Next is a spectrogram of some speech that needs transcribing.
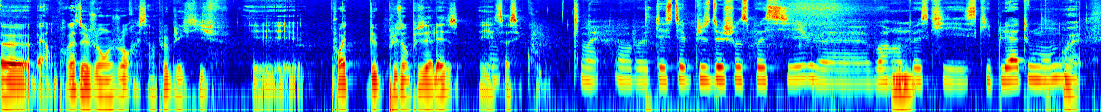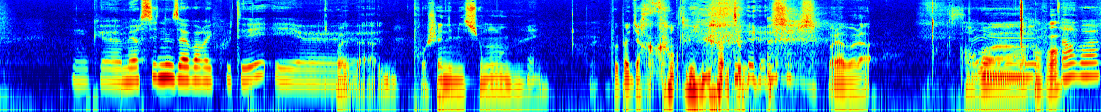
bah, on progresse de jour en jour et c'est un peu l'objectif et pour être de plus en plus à l'aise et Mm. ça c'est cool. ouais, on veut tester le plus de choses possible, voir un Mhm. peu ce qui, ce qui plaît à tout le monde. Ouais. Donc euh, merci de nous avoir écoutés et euh, Ouais, bah, une prochaine émission. Ouais. On peut pas dire quand, mais bientôt. voilà, voilà. Au revoir. Au revoir. au revoir.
